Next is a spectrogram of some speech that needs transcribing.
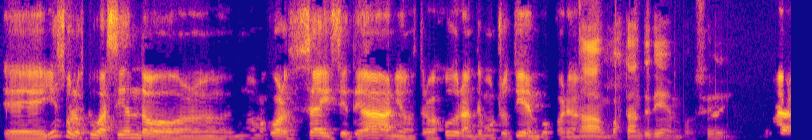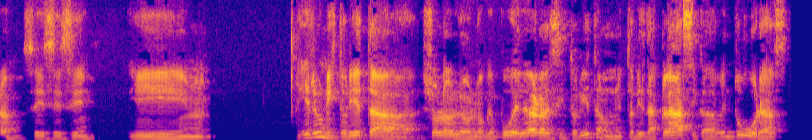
Eh, y eso lo estuvo haciendo, no me acuerdo, seis, siete años, trabajó durante mucho tiempo para... Ah, bastante tiempo, sí. Claro, sí, sí, sí. Y, era una historieta, yo lo, que pude leer de esa historieta era una historieta clásica de aventuras.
